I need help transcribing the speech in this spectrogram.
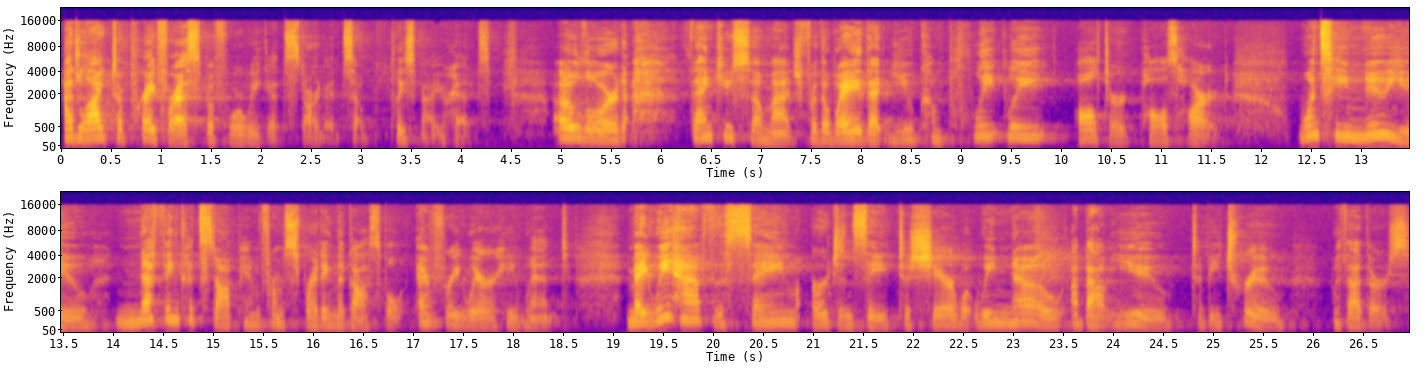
I'd like to pray for us before we get started, so please bow your heads. Oh Lord, thank you so much for the way that you completely altered Paul's heart. Once he knew you, nothing could stop him from spreading the gospel everywhere he went. May we have the same urgency to share what we know about you to be true with others.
